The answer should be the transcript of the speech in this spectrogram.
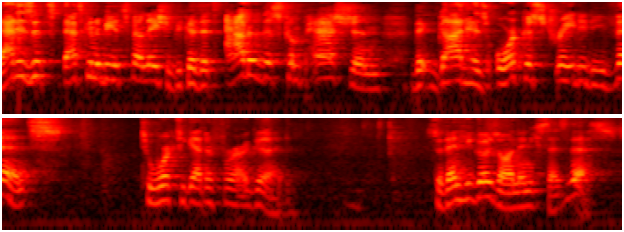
That is its, that's going to be its foundation because it's out of this compassion that God has orchestrated events to work together for our good. So then he goes on and he says this.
